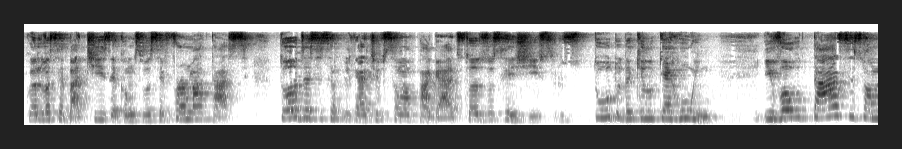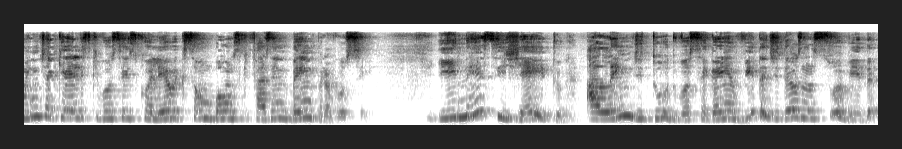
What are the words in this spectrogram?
quando você batiza, é como se você formatasse. Todos esses aplicativos são apagados, todos os registros, tudo daquilo que é ruim. E voltasse somente aqueles que você escolheu e que são bons, que fazem bem para você. E nesse jeito, além de tudo, você ganha vida de Deus na sua vida.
